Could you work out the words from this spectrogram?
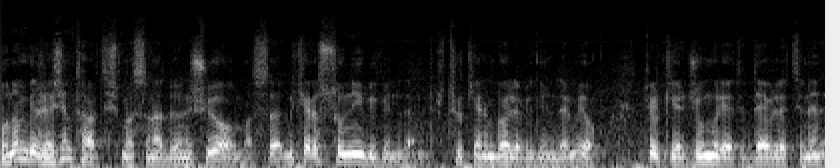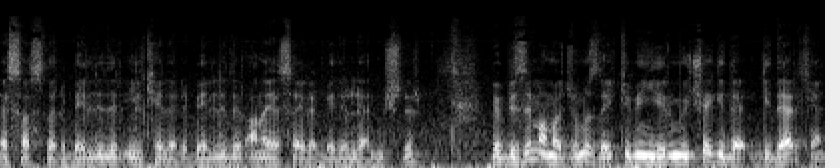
bunun bir rejim tartışmasına dönüşüyor olması bir kere suni bir gündemdir. Türkiye'nin böyle bir gündemi yok. Türkiye Cumhuriyeti Devleti'nin esasları bellidir, ilkeleri bellidir, anayasayla belirlenmiştir. Ve bizim amacımız da 2023'e giderken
